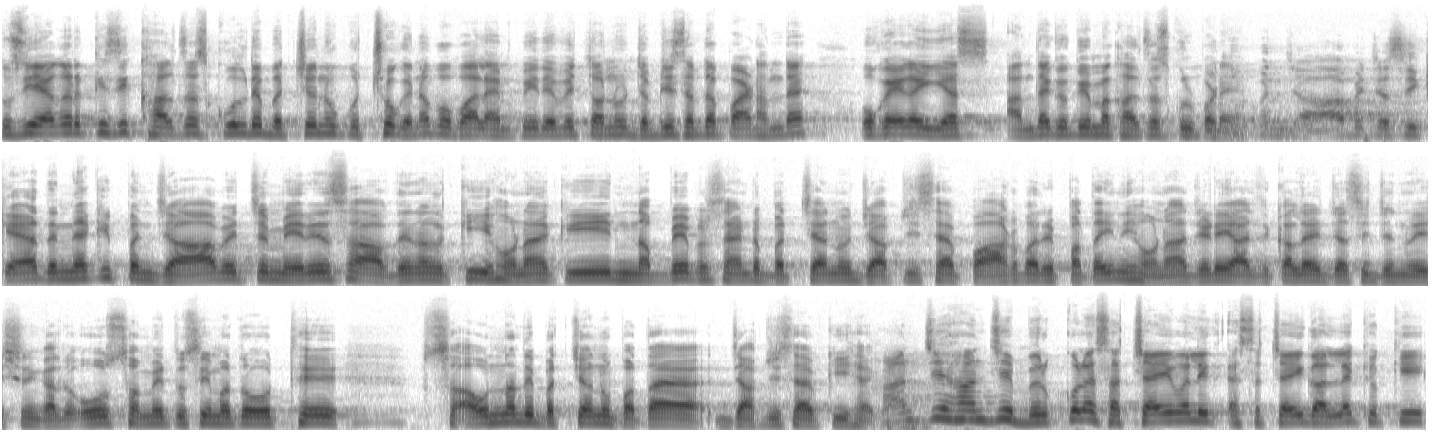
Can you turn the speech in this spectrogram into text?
ਤੁਸੀਂ ਅਗਰ ਕਿਸੇ ਖਾਲਸਾ ਸਕੂਲ ਦੇ ਬੱਚੇ ਨੂੰ ਪੁੱਛੋਗੇ ਨਾ ਭੋਪਾਲ ਐਮਪੀ ਦੇ ਵਿੱਚ ਤੁਹਾਨੂੰ ਜਪਜੀ ਸਾਹਿਬ ਦਾ ਪਾਠ ਆਉਂਦਾ ਹੈ ਉਹ ਕਹੇਗਾ ਯੈਸ ਆਉਂਦਾ ਕਿਉਂਕਿ ਮੈਂ ਖਾਲਸਾ ਸਕੂਲ ਪੜ੍ਹਿਆ। ਪੰਜਾਬ ਵਿੱਚ ਅਸੀਂ ਕਹਿ ਦਿੰਦੇ ਹਾਂ ਕਿ ਪੰਜਾਬ ਵਿੱਚ ਮੇਰੇ ਹਿਸਾਬ ਦੇ ਨਾਲ ਕੀ ਹੋਣਾ ਕਿ 90% ਬੱਚਿਆਂ ਨੂੰ ਜਪਜੀ ਸਾਹਿਬ ਪਾਠ ਬਾਰੇ ਪਤਾ ਹੀ ਨਹੀਂ ਹੋਣਾ ਜਿਹੜੇ ਅੱਜ ਕੱਲ੍ਹ ਜਿਵੇਂ ਜਨਰੇਸ਼ਨ ਗੱਲ ਉਸ ਸਮੇਂ ਤੁਸੀਂ ਮਤਲਬ ਉੱਥੇ ਉਹਨਾਂ ਦੇ ਬੱਚਿਆਂ ਨੂੰ ਪਤਾ ਹੈ ਜਪਜੀ ਸਾਹਿਬ ਕੀ ਹੈਗਾ। ਹਾਂਜੀ ਹਾਂਜੀ ਬਿਲਕੁਲ ਇਹ ਸੱਚਾਈ ਵਾਲੀ ਸੱਚਾਈ ਗੱਲ ਹੈ ਕਿਉਂਕਿ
